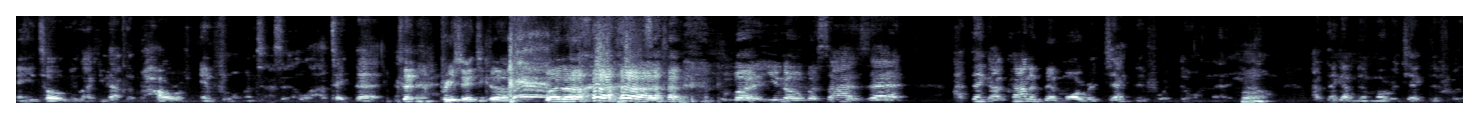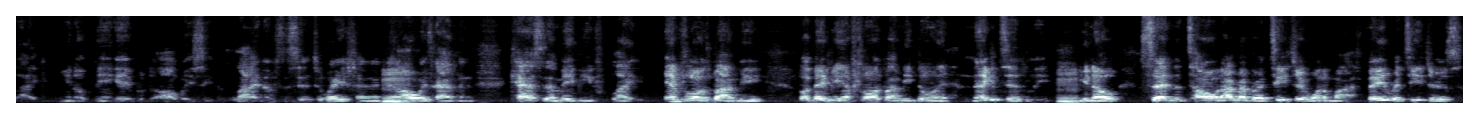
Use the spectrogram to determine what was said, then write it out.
and he told me like you have the power of influence. I said, "Well, I'll take that. Appreciate you, cuz." But uh, but you know, besides that, I think I've kind of been more rejected for doing that. You Hmm. know, I think I've been more rejected for like you know being able to always see the light of the situation and Mm. always having cats that may be like influenced by me, but maybe influenced by me doing it negatively. Mm. You know, setting the tone. I remember a teacher, one of my favorite teachers.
